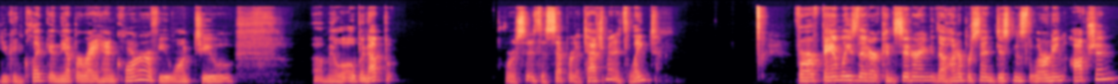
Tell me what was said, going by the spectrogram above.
you can click in the upper right hand corner if you want to. Um, it will open up, or it's a separate attachment, it's linked. For our families that are considering the 100% distance learning option,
